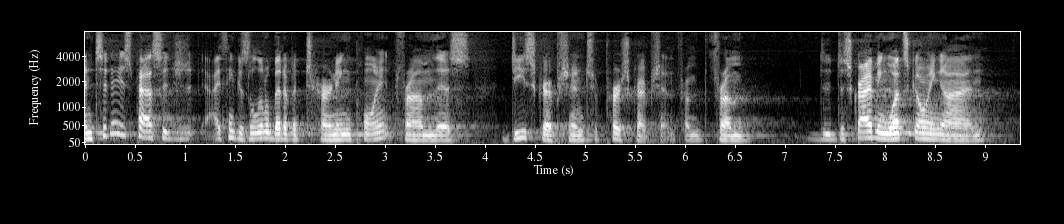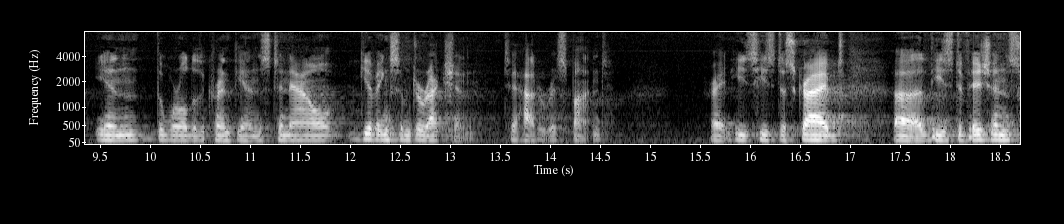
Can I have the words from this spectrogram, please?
And today's passage, I think, is a little bit of a turning point from this description to prescription, from, from d- describing what's going on in the world of the Corinthians to now giving some direction to how to respond. Right? He's, he's described uh, these divisions,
